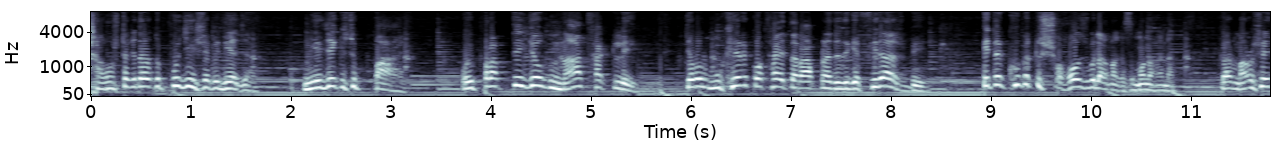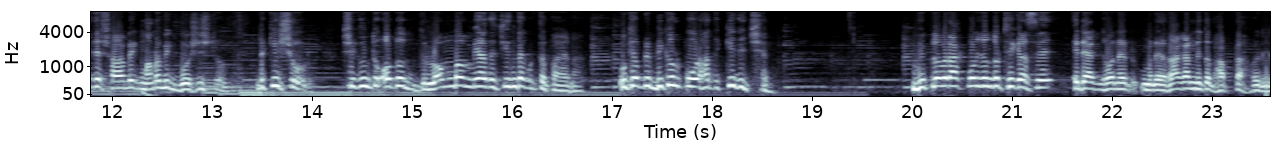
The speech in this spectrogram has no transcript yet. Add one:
সাহসটাকে তারা তো পুঁজি হিসেবে নিয়ে যায় নিয়ে কিছু পায়। ওই প্রাপ্তি যোগ না থাকলে কেবল মুখের কথায় তারা আপনাদের দিকে ফিরে আসবে। এটা খুব একটা সহজ বলে আমার কাছে মনে হয় না। কারণ মানুষের যে স্বাভাবিক মানবিক বৈশিষ্ট্য, এটা কিশোর, সে কিন্তু অত লম্বা মেয়াদে চিন্তা করতে পারে না। ওকে আপনি বিকল্প ওর হাতে কি দিচ্ছেন? বিপ্লবের আগ পর্যন্ত ঠিক আছে, এটা এক ধরনের মানে রাগান্বিত ভাবটা হইল।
